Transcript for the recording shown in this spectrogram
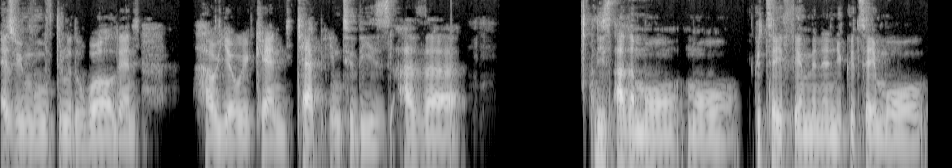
as we move through the world and how yoga can tap into these other these other more more you could say feminine you could say more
